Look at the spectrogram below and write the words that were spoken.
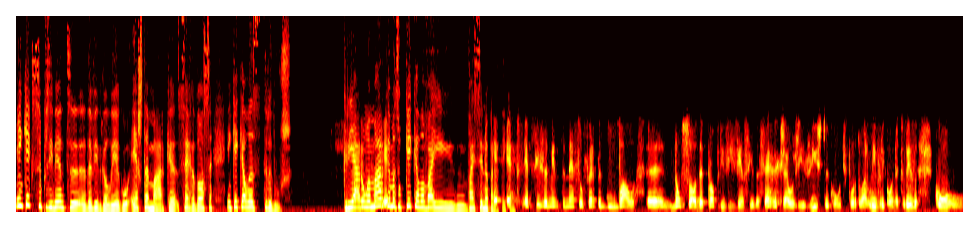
Em que é que, Sr. Presidente David Galego, esta marca Serra Dossa em que é que ela se traduz? Criaram a marca, é, mas o que é que ela vai, vai ser na prática? É, é, é precisamente nessa oferta global, uh, não só da própria vivência da Serra, que já hoje existe com o desporto ao ar livre e com a natureza, com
